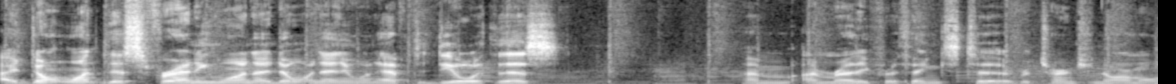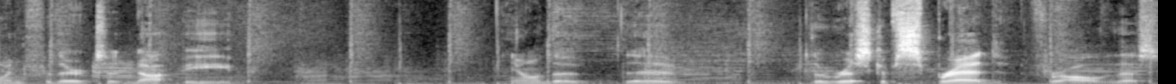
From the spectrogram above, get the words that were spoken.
I don't want this for anyone. I don't want anyone to have to deal with this. I'm I'm ready for things to return to normal and for there to not be you know the the the risk of spread for all of this.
